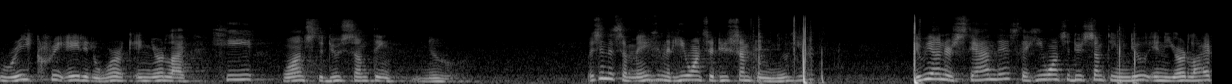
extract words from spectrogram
recreated work in your life. He wants to do something new. Isn't this amazing that He wants to do something new here? Do we understand this? That He wants to do something new in your life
